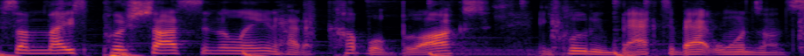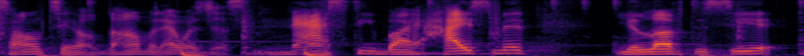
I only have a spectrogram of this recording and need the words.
some nice push shots in the lane, had a couple blocks, including back to back ones on Santi Aldama. That was just nasty by Highsmith. You love to see it.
